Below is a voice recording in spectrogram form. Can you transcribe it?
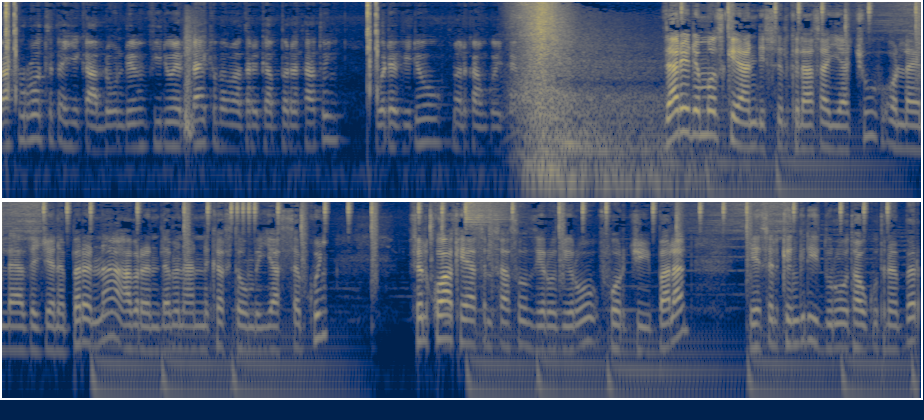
በአክብሮት እጠይቃለሁ። እንዲሁም ቪዲዮን like በማድረግ አበረታቱኝ። ወደ ቪዲዮ መልካም ቆይታ። ዛሬ ደግሞ እስኪ አንዲት ስልክ ላሳያችሁ። ኦንላይን ላይ ያዘዝኳት ነበር እና አብረን ለምን አንከፍተውም ብዬ አሰብኩኝ። ስልኳ ኖኪያ 6300 4G ይባላል። ይህ ስልክ እንግዲህ ድሮ ታውቁት ነበር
